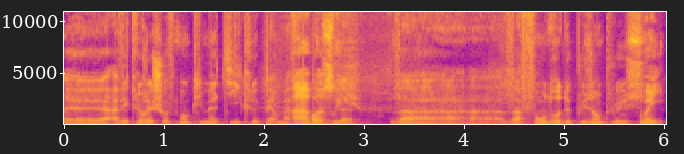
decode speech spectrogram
euh, avec le réchauffement climatique, le permafrost Ah, bah oui. Va, va fondre de plus en plus Oui,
